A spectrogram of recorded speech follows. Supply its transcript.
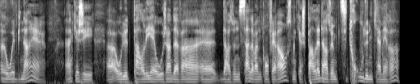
un webinaire Hein, que j'ai, euh, au lieu de parler aux gens devant, euh, dans une salle, devant une conférence, mais que je parlais dans un petit trou d'une caméra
